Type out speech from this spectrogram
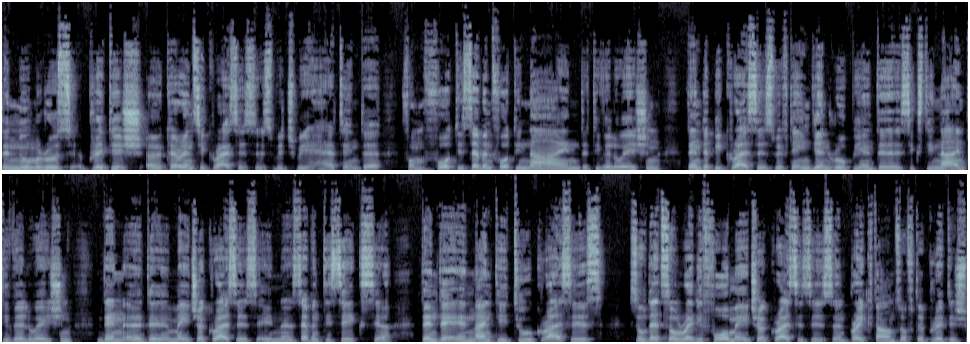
the numerous British uh, currency crises which we had in the from 47, 49, the devaluation, then the big crisis with the Indian rupee and the 69 devaluation, then uh, the major crisis in uh, 76, yeah, then the 92 crisis, so that's already four major crises and breakdowns of the British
